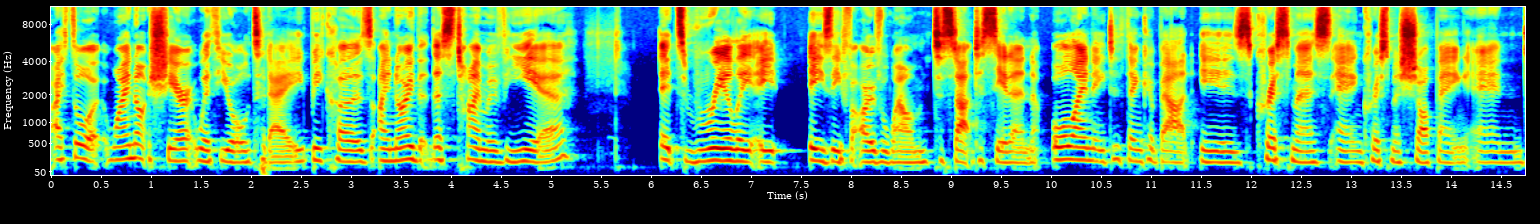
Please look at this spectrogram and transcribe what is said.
I thought, why not share it with you all today? Because I know that this time of year, it's really e- easy for overwhelm to start to set in. All I need to think about is Christmas and Christmas shopping, and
